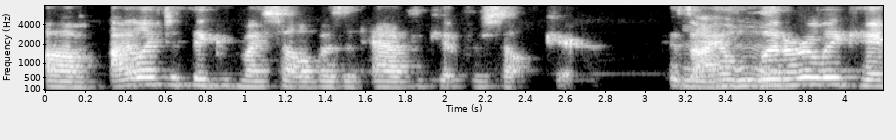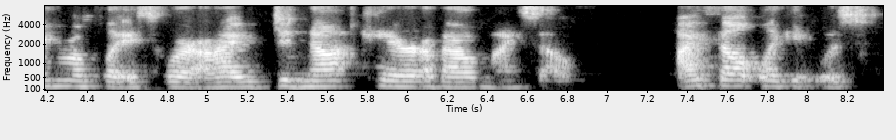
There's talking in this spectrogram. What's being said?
um i like to think of myself as an advocate for self-care because mm-hmm. i literally came from a place where i did not care about myself i felt like it was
